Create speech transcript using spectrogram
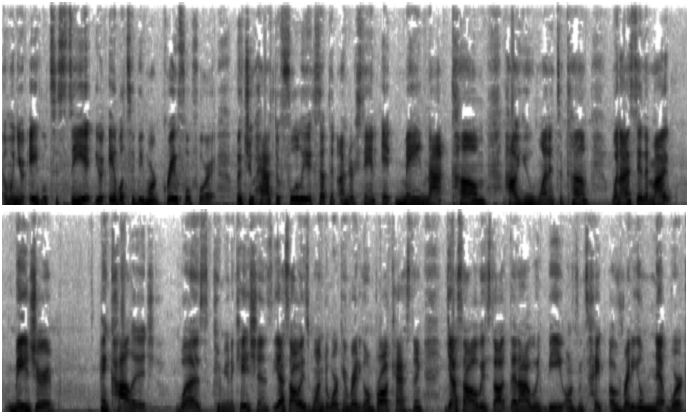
And when you're able to see it, you're able to be more grateful for it. But you have to fully accept and understand it may not come how you want it to come. When I say that my major in college was communications. Yes, I always wanted to work in radio and broadcasting. Yes, I always thought that I would be on some type of radio network,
